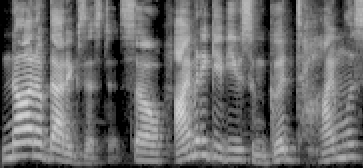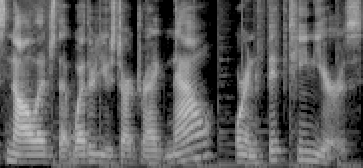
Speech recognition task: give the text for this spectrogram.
None of that existed. So I'm gonna give you some good timeless knowledge that whether you start drag now or in 15 years,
